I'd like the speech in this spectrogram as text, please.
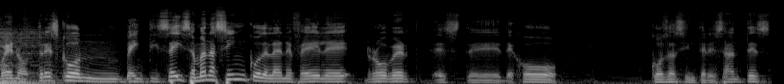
Bueno, 3 con 26, semana 5 de la NFL. Robert este, dejó cosas interesantes,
